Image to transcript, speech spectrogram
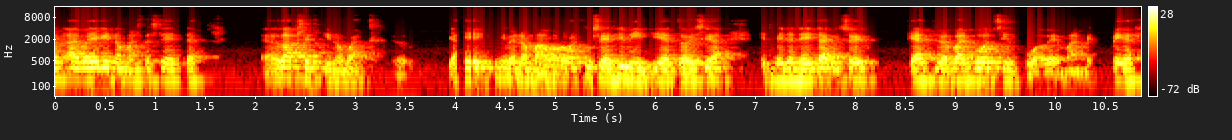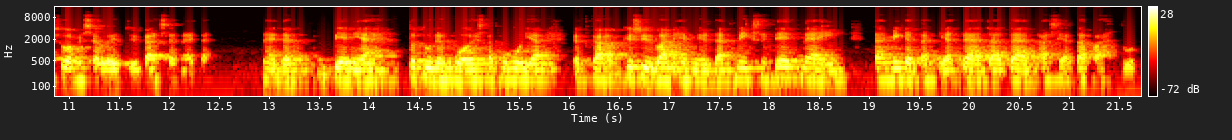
on aivan erinomaista se, että lapsetkin ovat ja he nimenomaan ovat usein hyvin tietoisia, että meidän ei tarvitse kääntyä vain Ruotsin puoleen, vaan meillä Suomessa löytyy kanssa näitä, näitä pieniä totuuden puolesta puhujia, jotka kysyvät vanhemmilta, että miksi teet näin, tai minkä takia tämä tai tämä asia tapahtuu.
